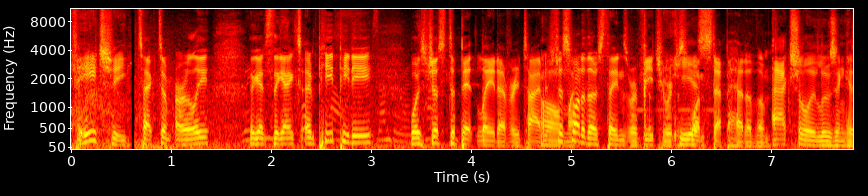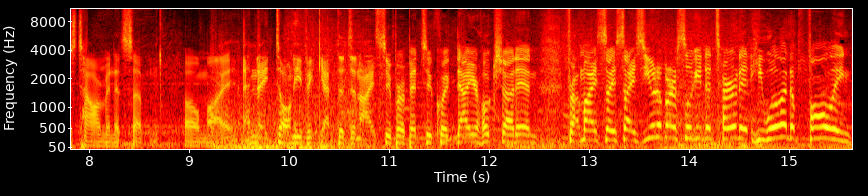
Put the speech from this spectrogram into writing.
Vici protect him early against the ganks. And PPD was just a bit late every time. It's Oh just my- one of those things where Vici were just He one step ahead of them. Actually losing his tower minute seven. Oh my. And they don't even get the deny. Super a bit too quick. Now your hook shot in from Ice Ice Ice. Universe looking to turn it. He will end up falling.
